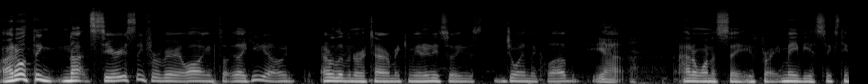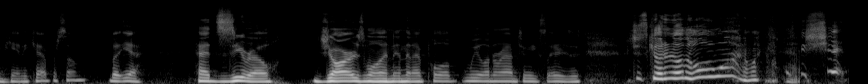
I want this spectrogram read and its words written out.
I don't think not seriously for very long until like you know I live in a retirement community, so he just joined the club. Yeah. I don't want to say it's probably maybe a 16 handicap or something, but yeah, had zero, jars one, and then I pull up wheeling around two weeks later. He says, "Just got another hole in one." I'm like, "Holy shit!"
